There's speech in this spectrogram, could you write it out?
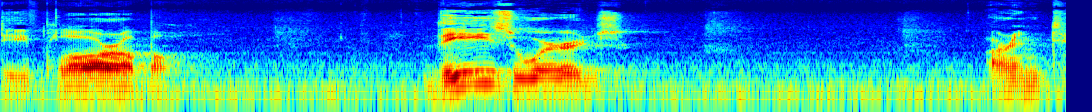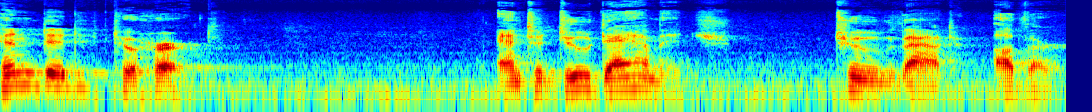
deplorable. These words are intended to hurt and to do damage to that other.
